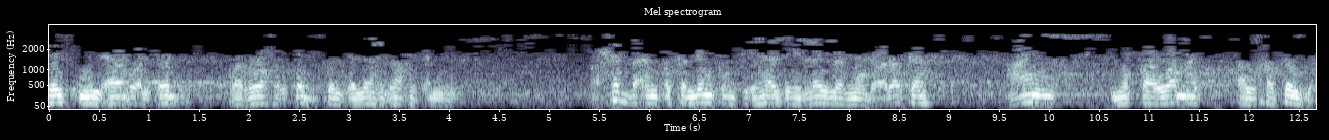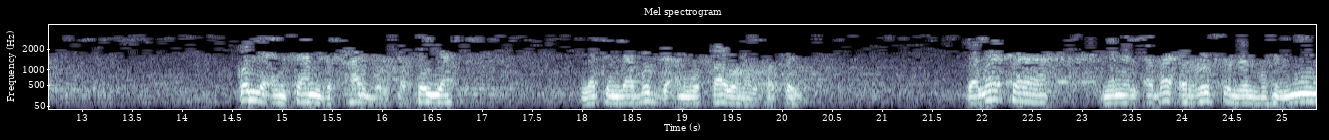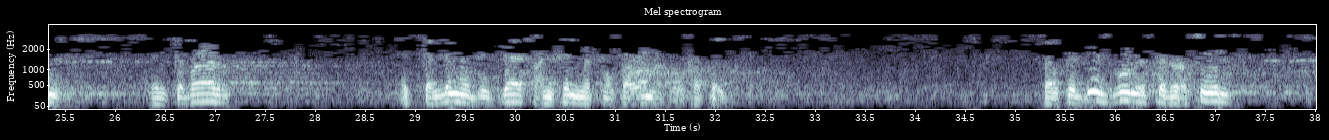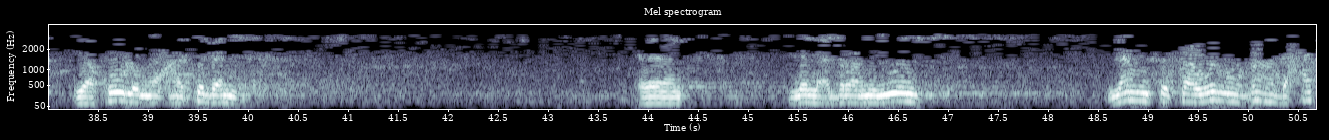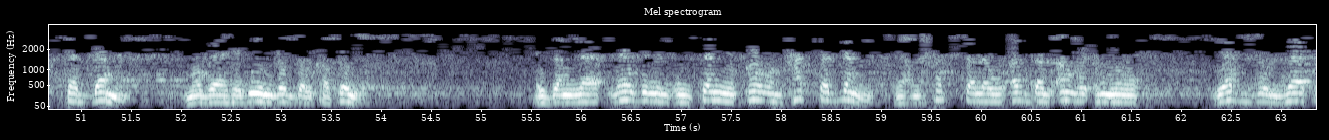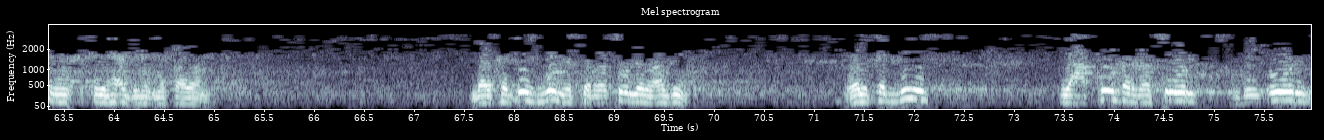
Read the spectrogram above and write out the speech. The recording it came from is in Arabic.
باسم الآب والأب والروح القدس الاله الواحد. أمين. أحب أن أكلمكم في هذه الليلة المباركة عن مقاومة الخطية. كل إنسان بتحارب الخطية لكن لابد أن يقاوم الخطية. ثلاثة من الآباء الرسل المهمين الكبار اتكلموا بالذات عن كلمة مقاومة الخطية فالقديس بولس الرسول يقول معاتبا آه للعبرانيين لم تقاوموا بعد حتى الدم مجاهدين ضد الخطيه اذا لا لازم الإنسان يقاوم حتى الدم. يعني حتى لو أدى الأمر إنه يبذل ذاته في هذه المقاومة. ده القديس بولس الرسول العظيم. والقديس يعقوب الرسول بيقول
